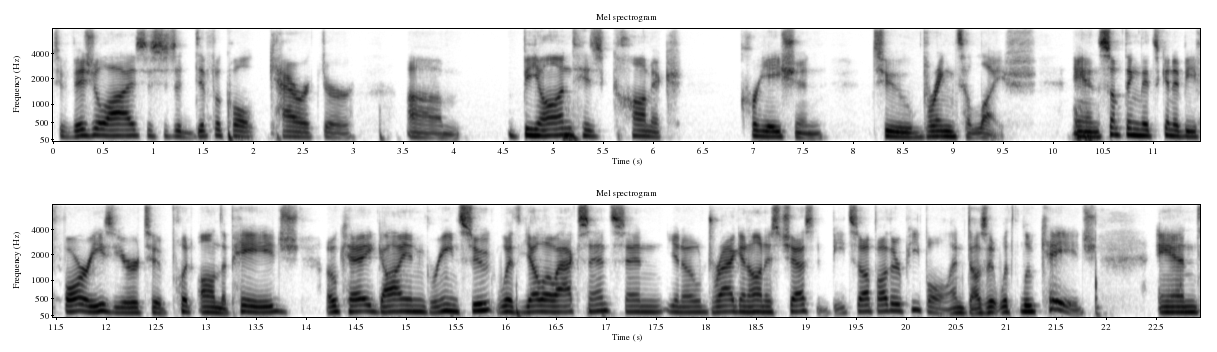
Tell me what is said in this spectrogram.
to visualize. This is a difficult character um, beyond his comic creation to bring to life. Hmm. And something that's going to be far easier to put on the page okay guy in green suit with yellow accents and you know dragon on his chest beats up other people and does it with luke cage. And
